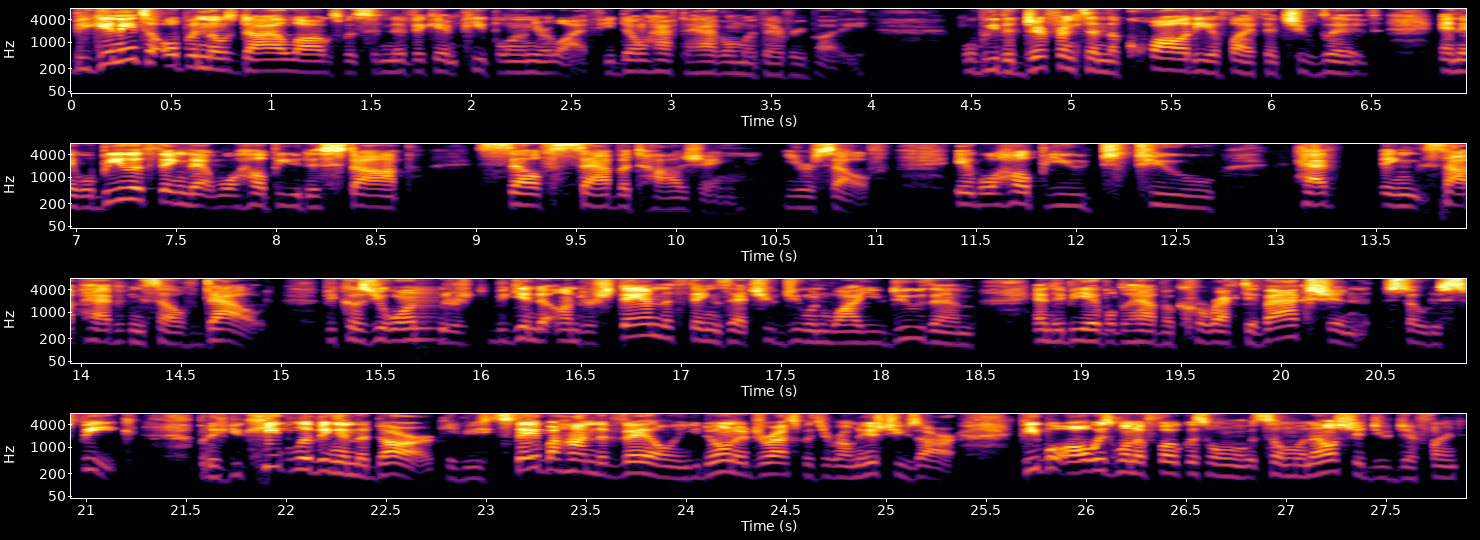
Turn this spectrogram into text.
Beginning to open those dialogues with significant people in your life. You don't have to have them with everybody. will be the difference in the quality of life that you live. And it will be the thing that will help you to stop self sabotaging yourself. It will help you to have stop having self doubt because you'll under, begin to understand the things that you do and why you do them and to be able to have a corrective action, so to speak. But if you keep living in the dark, if you stay behind the veil and you don't address what your own issues are, people always want to focus on what someone else should do different,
